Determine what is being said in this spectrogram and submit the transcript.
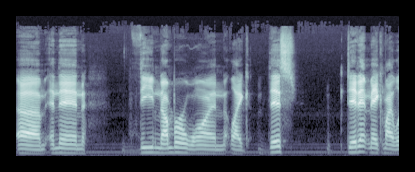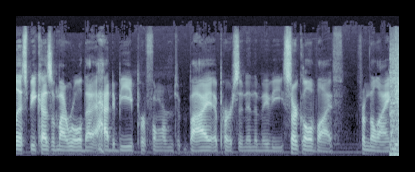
Um, and then the number one, like this, didn't make my list because of my rule that it had to be performed by a person in the movie Circle of Life from The Lion King.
